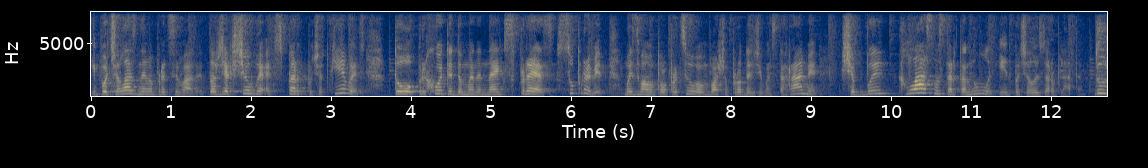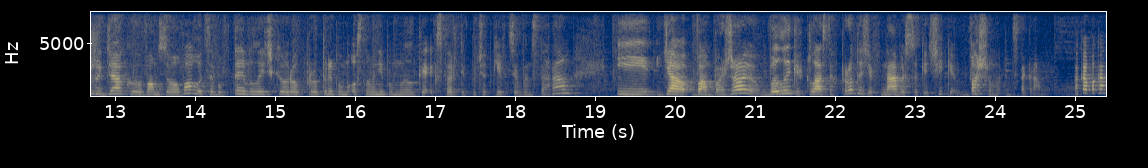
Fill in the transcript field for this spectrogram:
і почала з ними працювати. Тож, якщо ви експерт-початківець, то приходьте до мене на експрес-супровід. Ми з вами пропрацюємо ваші продажі в інстаграмі, щоб ви класно стартанули і почали заробляти. Дуже дякую вам за увагу. Увагу. Це був невеличкий урок про три основні помилки експертів-початківців в інстаграм. І я вам бажаю великих класних продажів на високі чеки в вашому інстаграму. Пока-пока!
